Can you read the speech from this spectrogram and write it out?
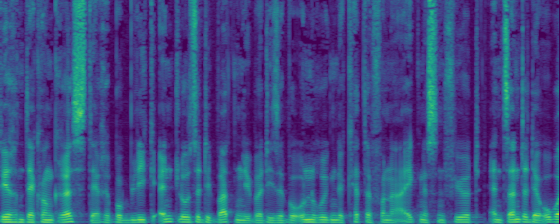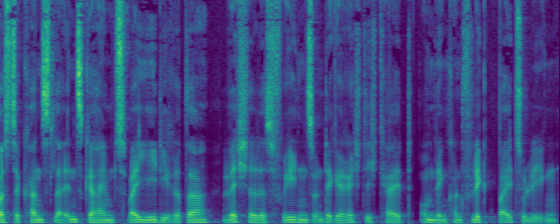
Während der Kongress der Republik endlose Debatten über diese beunruhigende Kette von Ereignissen führt, entsandte der oberste Kanzler insgeheim zwei Jedi-Ritter, Wächter des Friedens und der Gerechtigkeit, um den Konflikt beizulegen.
